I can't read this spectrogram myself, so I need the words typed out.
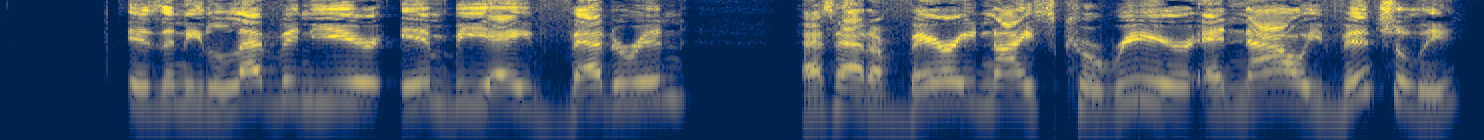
Is an 11 year NBA veteran, has had a very nice career, and now eventually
